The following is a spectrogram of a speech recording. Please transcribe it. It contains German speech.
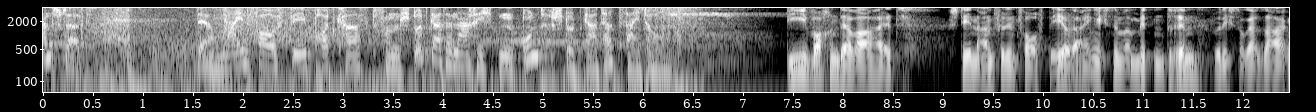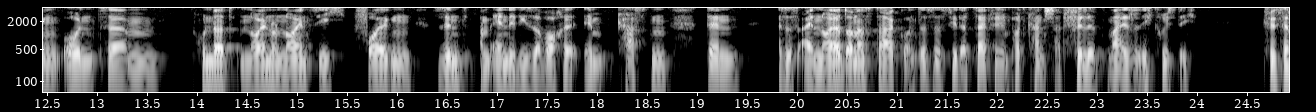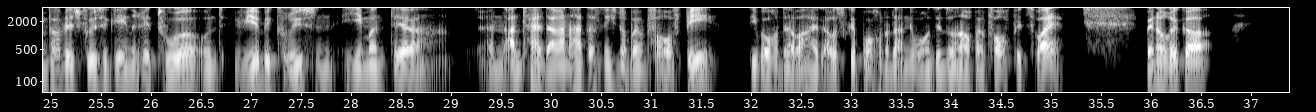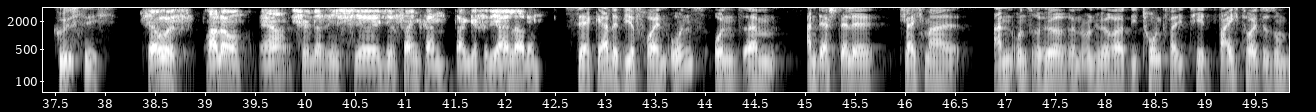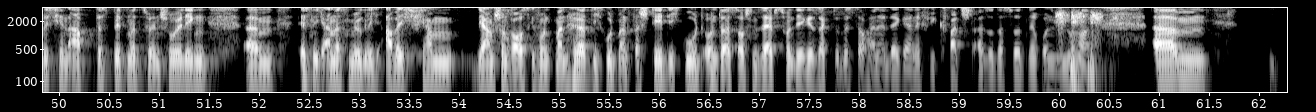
Cannstatt. Der Mein VfB Podcast von Stuttgarter Nachrichten und Stuttgarter Zeitung. Die Wochen der Wahrheit stehen an für den VfB oder eigentlich sind wir mittendrin, würde ich sogar sagen. Und ähm, 199 Folgen sind am Ende dieser Woche im Kasten, denn es ist ein neuer Donnerstag und es ist wieder Zeit für den Podcast statt. Philipp Meisel, ich grüße dich. Christian Pavlic, Grüße gehen retour und wir begrüßen jemand, der einen Anteil daran hat, dass nicht nur beim VfB die Wochen der Wahrheit ausgebrochen oder angebrochen sind, sondern auch beim VfB 2. Benno Rücker, grüß dich. Servus, hallo. Ja, schön, dass ich äh, hier sein kann. Danke für die Einladung. Sehr gerne. Wir freuen uns und ähm, an der Stelle gleich mal an unsere Hörerinnen und Hörer. Die Tonqualität weicht heute so ein bisschen ab. Das bitten wir zu entschuldigen. Ähm, ist nicht anders möglich, aber ich, wir, haben, wir haben schon rausgefunden, man hört dich gut, man versteht dich gut und du hast auch schon selbst von dir gesagt, du bist auch einer, der gerne viel quatscht. Also das wird eine runde Nummer. ähm,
